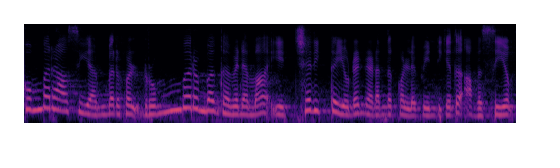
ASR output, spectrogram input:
கும்பராசி அன்பர்கள் ரொம்ப ரொம்ப கவனமாக எச்சரிக்கையுடன் நடந்து கொள்ள வேண்டியது அவசியம்.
